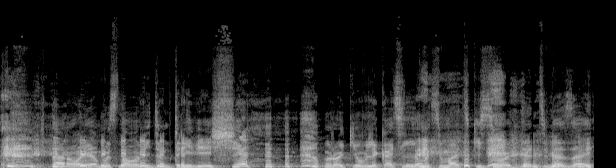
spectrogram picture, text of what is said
Второе, мы снова видим три вещи. Уроки увлекательной математики сегодня от тебя, Зай.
